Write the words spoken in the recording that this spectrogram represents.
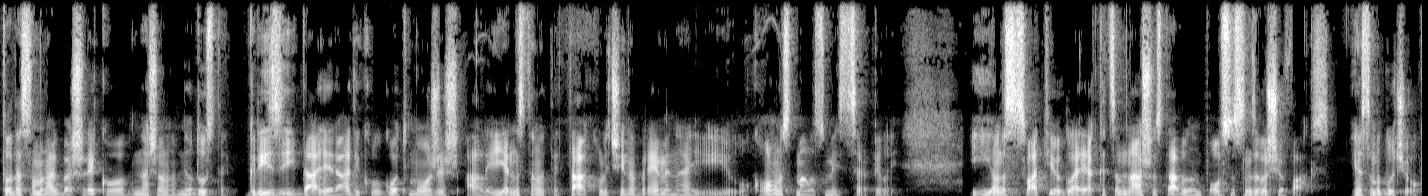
to da sam onak baš rekao, znaš ono, ne odustaj. Grizi i dalje radi koliko god možeš, ali jednostavno te ta količina vremena i okolnost malo su me iscrpili. I onda sam shvatio, gledaj, ja kad sam našao stabilan posao, sam završio faks. I onda sam odlučio, ok,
